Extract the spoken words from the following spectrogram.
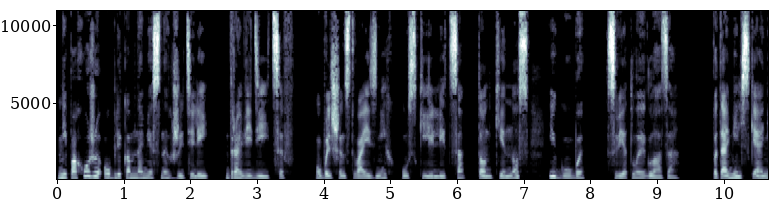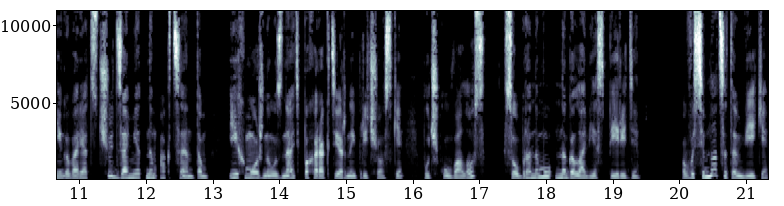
не похожи обликом на местных жителей, дравидийцев. У большинства из них узкие лица, тонкий нос и губы, светлые глаза. По-тамильски они говорят с чуть заметным акцентом. Их можно узнать по характерной прическе, пучку волос, собранному на голове спереди. В XVIII веке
